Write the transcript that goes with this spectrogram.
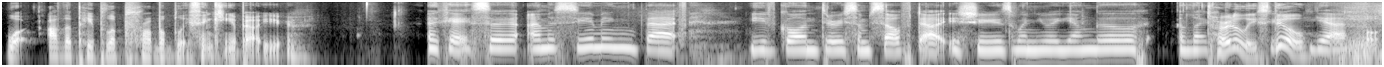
what other people are probably thinking about you. Okay, so I'm assuming that you've gone through some self doubt issues when you were younger. Like, Totally, still. Yeah. Oh,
